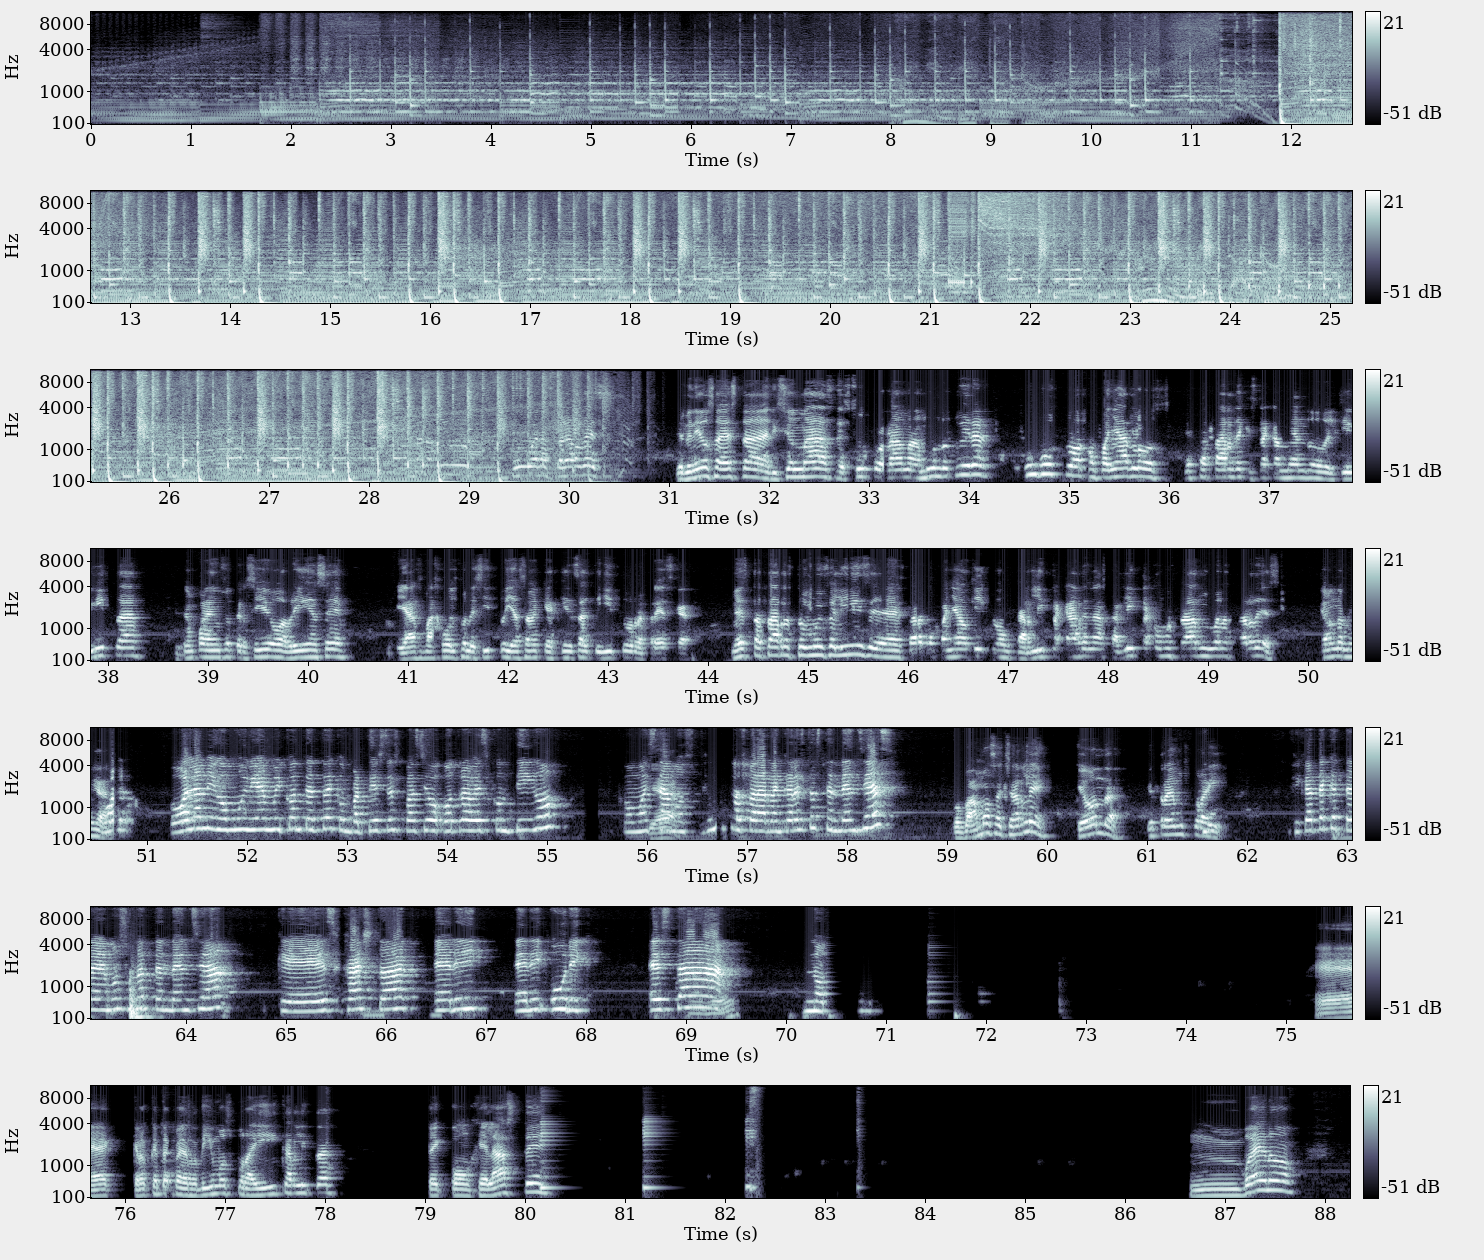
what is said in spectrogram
Bienvenidos a esta edición más de su programa Mundo Twitter. Un gusto acompañarlos esta tarde que está cambiando el climita. Si tienen por ahí un suétercillo, abríguense. Ya bajó el solecito y ya saben que aquí en Saltillito refresca. Esta tarde estoy muy feliz de estar acompañado aquí con Carlita Cárdenas. Carlita, ¿cómo estás? Muy buenas tardes. ¿Qué onda, amiga? Hola, hola, amigo, muy bien, muy contenta de compartir este espacio otra vez contigo. ¿Cómo Yeah. estamos? ¿Listos para arrancar estas tendencias? Pues vamos a echarle. ¿Qué onda? ¿Qué traemos por ahí? Fíjate que tenemos una tendencia que es hashtag Eric, Eric Uric. Esta no, Eh, creo que te perdimos por ahí, Carlita. Te congelaste. Mm, bueno,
